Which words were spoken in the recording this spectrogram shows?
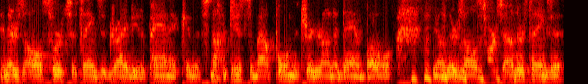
And there's all sorts of things that drive you to panic, and it's not just about pulling the trigger on a damn bow. You know, there's all sorts of other things that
